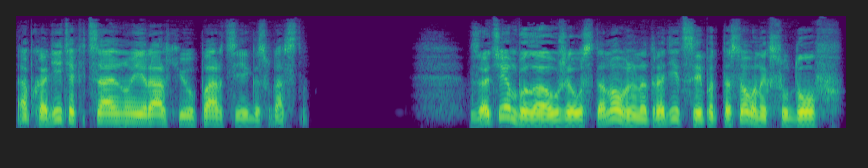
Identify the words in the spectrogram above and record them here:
обходить официальную иерархию партии и государства. Затем была уже установлена традиция подтасованных судов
